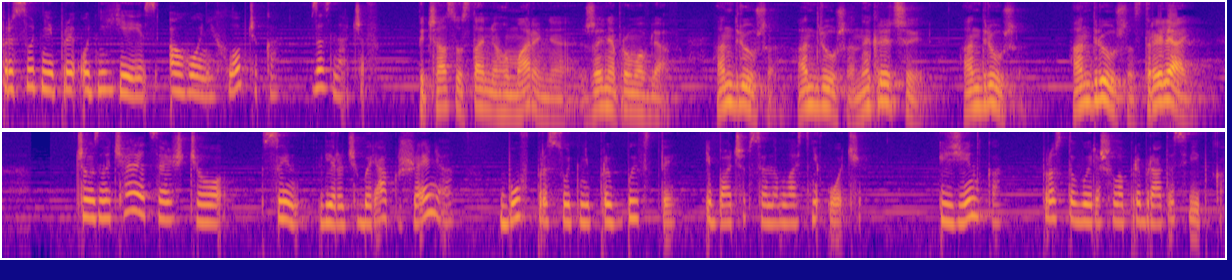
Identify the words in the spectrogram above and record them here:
присутній при однієї з агоній хлопчика, зазначив. Під час останнього марення Женя промовляв: Андрюша, Андрюша, не кричи! Андрюша, Андрюша, стріляй! Чи означає це, що син Віри Чебиряк Женя був присутній при вбивстві і бачив все на власні очі, і жінка просто вирішила прибрати свідка?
